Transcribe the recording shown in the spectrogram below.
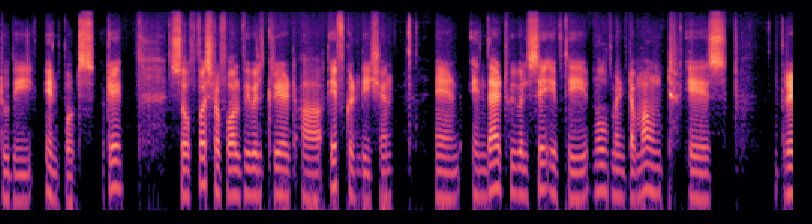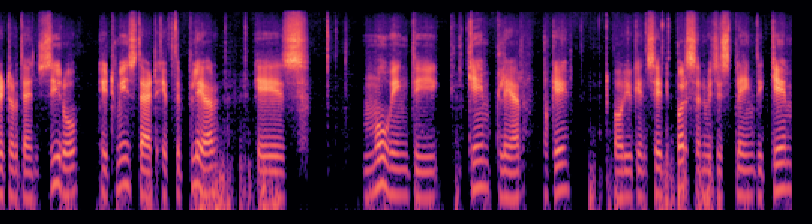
to the inputs. Okay so first of all we will create a if condition. And in that we will say if the movement amount is greater than zero it means that if the player is moving the game player okay? Or you can say the person which is playing the game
